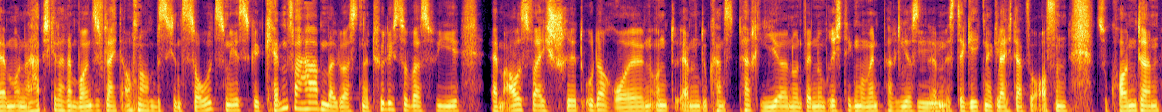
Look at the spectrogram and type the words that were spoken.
Ähm, und dann habe ich gedacht, dann wollen sie vielleicht auch noch ein bisschen Souls-mäßige Kämpfe haben, weil du hast natürlich sowas wie ähm, Ausweichschritt oder Rollen und ähm, du kannst parieren und wenn du im richtigen Moment parierst, mhm. ähm, ist der Gegner gleich dafür offen zu kontern.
